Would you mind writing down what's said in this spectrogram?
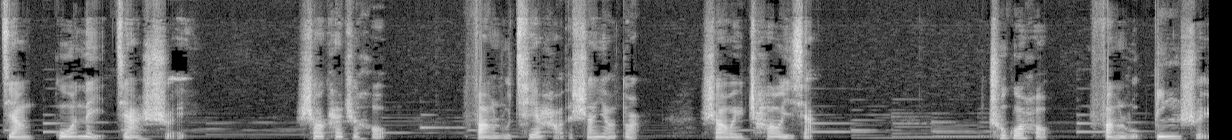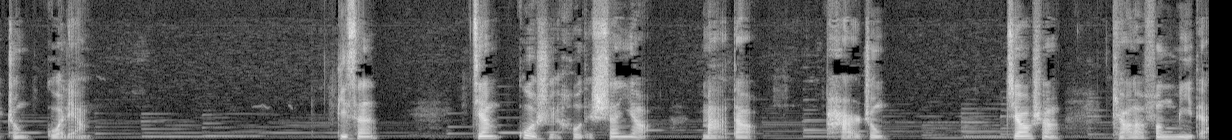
将锅内加水，烧开之后，放入切好的山药段儿，稍微焯一下，出锅后放入冰水中过凉。第三，将过水后的山药码到盘中，浇上调了蜂蜜的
